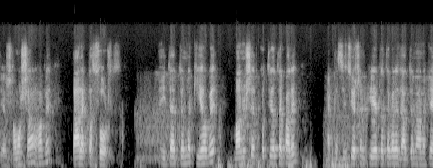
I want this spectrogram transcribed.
যে সমস্যা হবে তার একটা সোর্স এইটার জন্য কি হবে? মানুষের ক্ষতি হতে পারে একটা সিচুয়েশন ক্রিয়েট হতে পারে যার জন্য অনেকে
